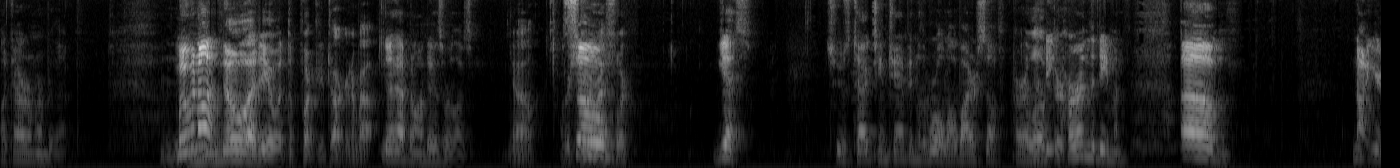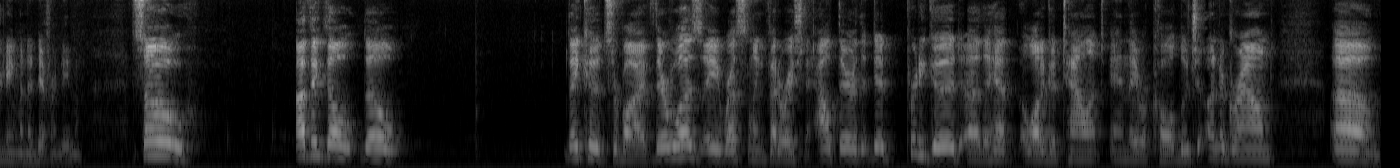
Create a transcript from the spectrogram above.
Like I remember that. Moving on. No idea what the fuck you're talking about. It happened on Days of Our Lives. No. Was she So- a wrestler? Yes, she was tag team champion of the world all by herself. Her, and the, her. her and the demon. Um, not your demon, a different demon. So, I think they'll they'll they could survive. There was a wrestling federation out there that did pretty good. Uh, they had a lot of good talent, and they were called Lucha Underground. Um,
